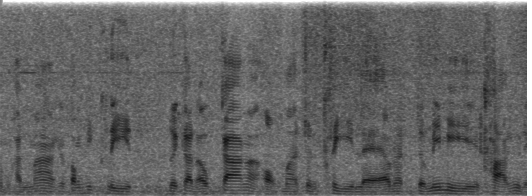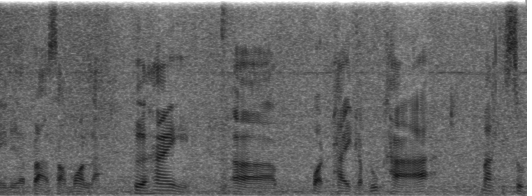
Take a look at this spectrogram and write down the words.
สำคัญมาก จะต้องให้คลีนโดยการเอาก้างอะออกมาจนคลีนแล้วนะจนไม่มีค้างอยู่ในเนื้อปลาแซลมอนละเพื่อให้ปลอดภัยกับลูกค้ามากที่สุด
